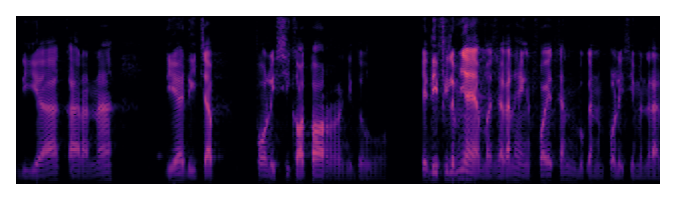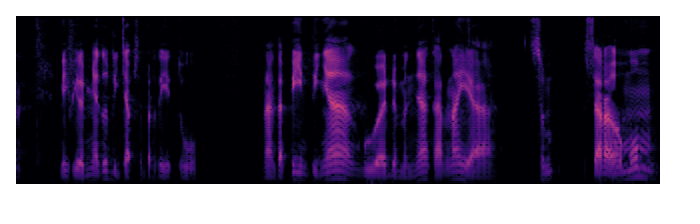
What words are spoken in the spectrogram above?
dia karena dia dicap polisi kotor gitu. Ya di filmnya ya, maksudnya kan Hank Voight kan bukan polisi beneran. Di filmnya itu dicap seperti itu. Nah, tapi intinya gue demennya karena ya secara umum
